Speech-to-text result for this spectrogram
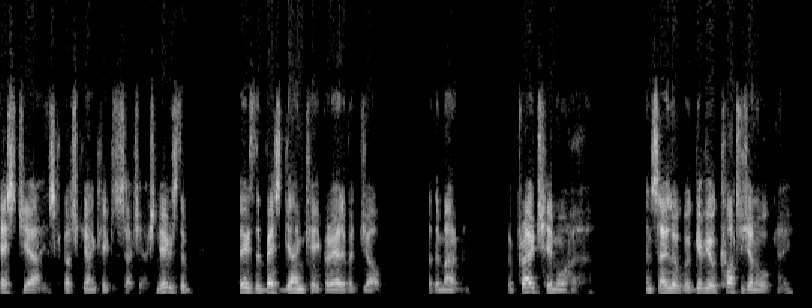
SGA, the Scottish Gamekeepers Association, who's the who's the best gamekeeper out of a job at the moment, approach him or her and say, look, we'll give you a cottage on Orkney,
